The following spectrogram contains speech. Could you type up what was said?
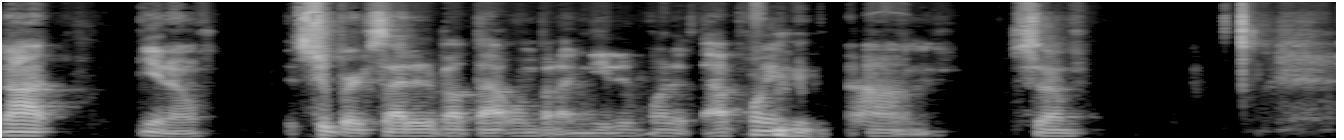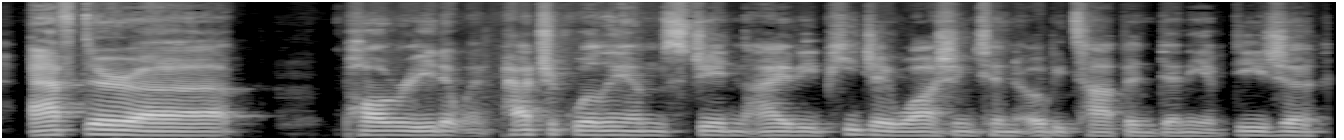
Not, you know, super excited about that one, but I needed one at that point. Mm-hmm. Um, so after uh Paul Reed, it went Patrick Williams, Jaden Ivey, PJ Washington, Obi Toppin, Deni Avdija,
